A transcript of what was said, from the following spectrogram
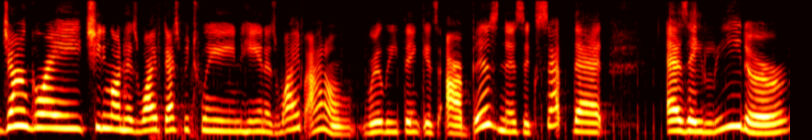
John Gray cheating on his wife, that's between he and his wife. I don't really think it's our business, except that as a leader,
